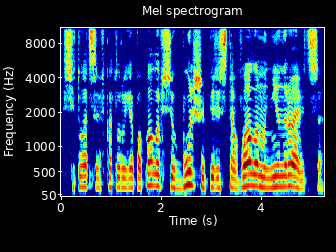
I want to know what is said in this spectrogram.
Ситуация, в которую я попала, все больше переставала мне нравиться.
